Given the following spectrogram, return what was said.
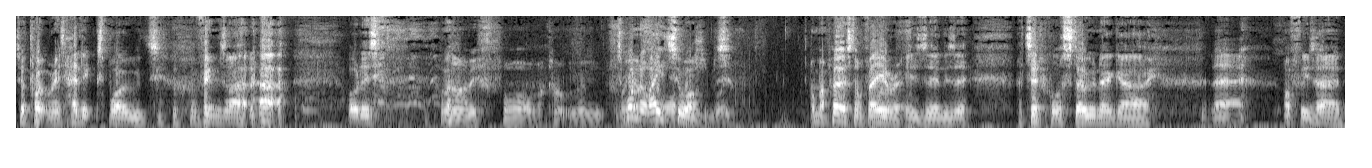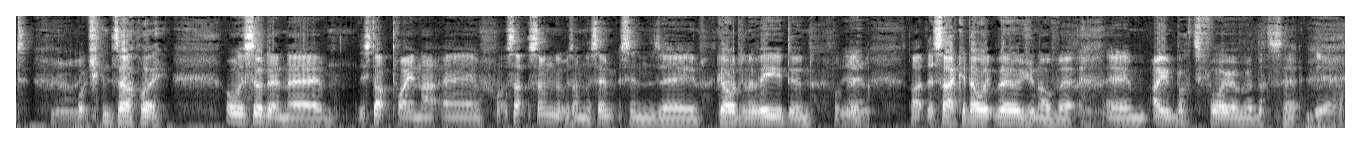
to a point where his head explodes and things like that. Or there's might be four. I can't remember. It's one of the later ones. Well, my personal favourite is uh, there's a a typical stoner guy there, off his head, Right. watching telly. All of a sudden, um, they start playing that. Um, what's that song that was on The Simpsons? Uh, Garden of Eden, but Yeah. the, like the psychedelic version of it. Um, Iron Butterfly over that's it. Yeah.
